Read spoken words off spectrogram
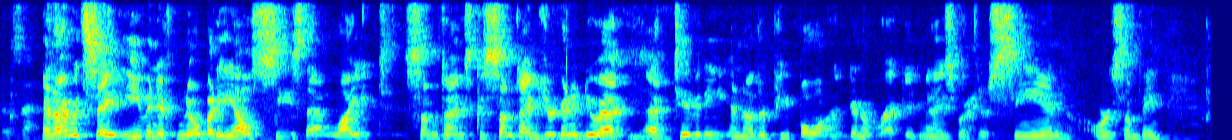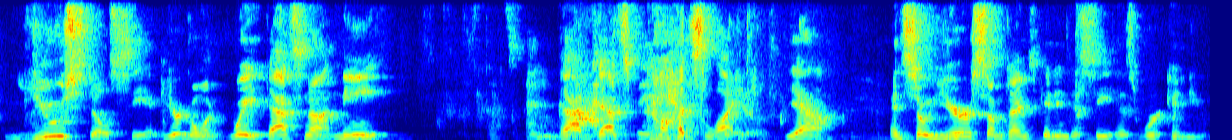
there's that. And I would say, even if nobody else sees that light, sometimes, because sometimes you're going to do ac- activity and other people aren't going to recognize what they're seeing or something, you still see it. You're going, wait, that's not me. That's And That God that's God's light. Yeah. And so you're sometimes getting to see His work in you,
